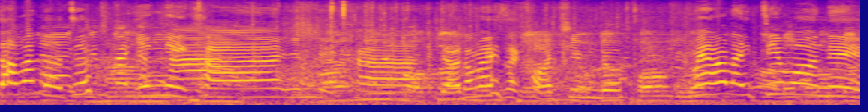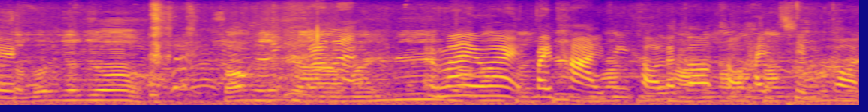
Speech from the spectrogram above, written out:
จำวาเดี๋ยจิ้มยินดีค่ะยินดีค่ะ เดี๋ยวต้องไปจะขอชิมดู ไม่เอาอะไรจิ้มอะนี่ สองเห็นค่ะไม่มีไม่ไม่ไปถ่ายพี่เขาแล้วก็เขาให้ชิมก่อน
